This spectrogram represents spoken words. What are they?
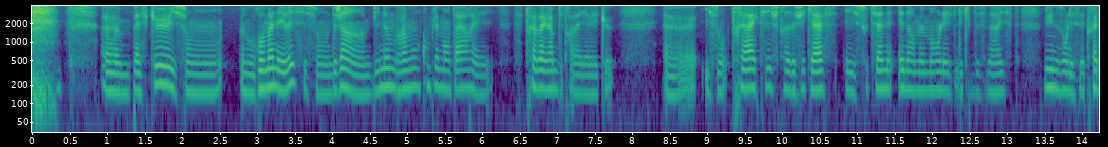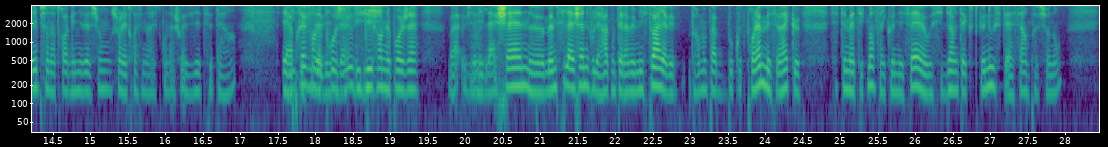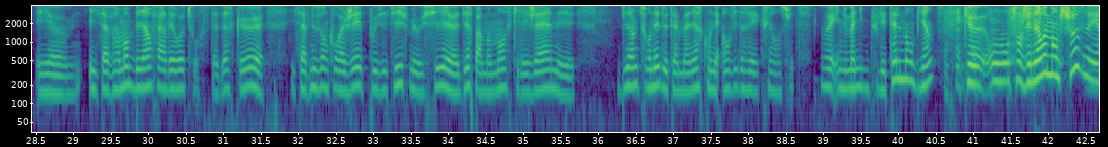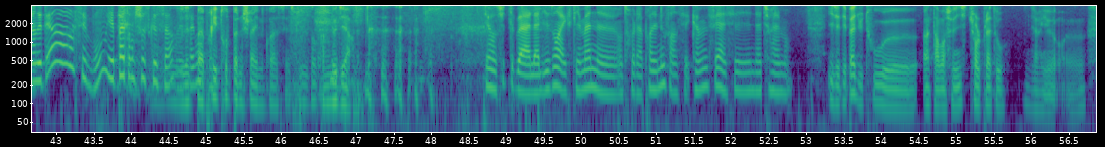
Euh, parce que ils sont. euh, Roman et Iris, ils sont déjà un binôme vraiment complémentaire et c'est très agréable de travailler avec eux. Euh, ils sont très actifs, très efficaces et ils soutiennent énormément l'équipe de scénaristes. Nous, ils nous ont laissé très libres sur notre organisation, sur les trois scénaristes qu'on a choisis, etc. Et après, le vis-à-vis de projet la- aussi. Ils défendent le projet bah, vis-à-vis Ouais. de la chaîne. euh, même si la chaîne voulait raconter la même histoire, il y avait vraiment pas beaucoup de problèmes. Mais c'est vrai que systématiquement, enfin, ils connaissaient aussi bien le texte que nous. C'était assez impressionnant. Et, euh, et ils savent vraiment bien faire des retours. C'est-à-dire que euh, ils savent nous encourager, être positifs, mais aussi euh, dire par moments ce qui les gêne et bien le tourner de telle manière qu'on ait envie de réécrire ensuite. Ouais, ils nous manipulaient tellement bien qu'on change énormément de choses, mais on était ah c'est bon, il n'y a pas tant de choses que ça. Vous n'êtes pas pris trop de punchline, quoi. C'est ce que vous êtes en train de me dire. Et ensuite, bah, la liaison avec Slimane euh, entre la prod et nous, enfin, c'est quand même fait assez naturellement. Ils n'étaient pas du tout euh, interventionnistes sur le plateau. Euh,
